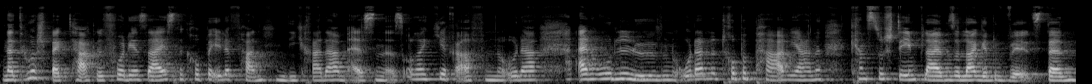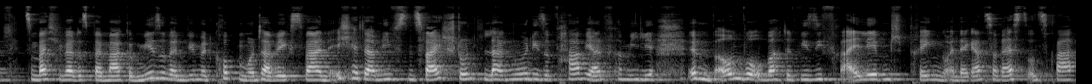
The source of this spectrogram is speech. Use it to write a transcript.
Naturspektakel vor dir, sei es eine Gruppe Elefanten, die gerade am Essen ist, oder Giraffen oder ein Rudel Löwen oder eine Truppe Paviane, kannst du stehen bleiben, solange du willst. Denn zum Beispiel war das bei Marc und mir so, wenn wir mit Gruppen unterwegs waren, ich hätte am liebsten zwei Stunden lang nur diese Pavian-Familie im Baum beobachtet, wie sie freilebend springen und der ganze Rest unserer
